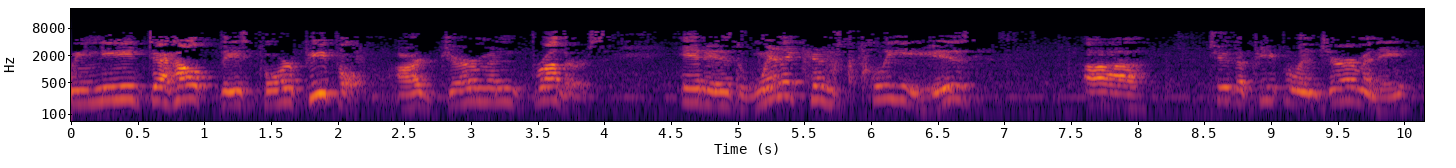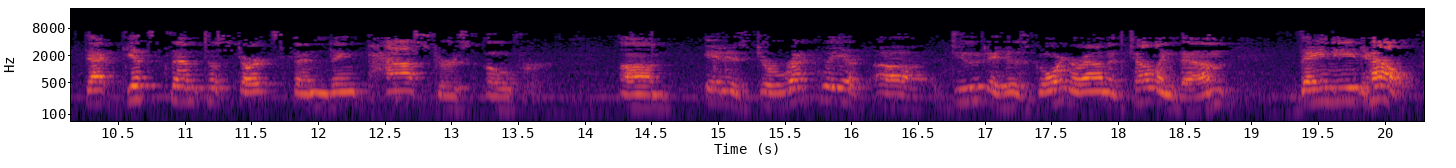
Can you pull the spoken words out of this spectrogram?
we need to help these poor people, our German brothers. It is Wyneken's pleas uh, to the people in Germany that gets them to start sending pastors over. Um, it is directly uh, due to his going around and telling them they need help.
